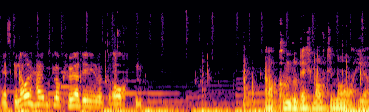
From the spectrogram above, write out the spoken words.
Er ist genau einen halben Block höher, den wir brauchten. Aber komm du gleich mal auf die Mauer hier.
